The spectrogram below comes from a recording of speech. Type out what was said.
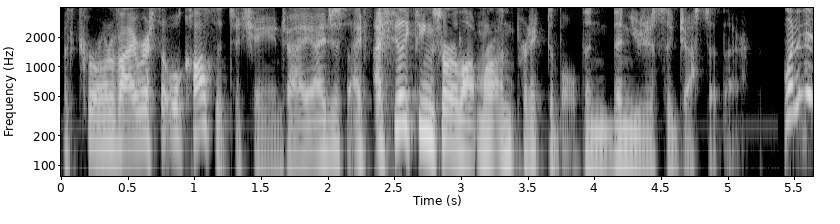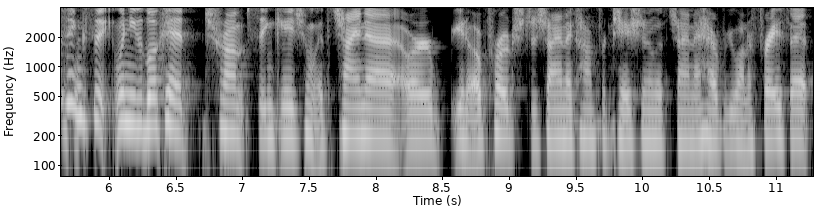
with coronavirus that will cause it to change. I, I just, I, I feel like things are a lot more unpredictable than, than you just suggested there. One of the things that when you look at Trump's engagement with China or, you know, approach to China, confrontation with China, however you want to phrase it,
